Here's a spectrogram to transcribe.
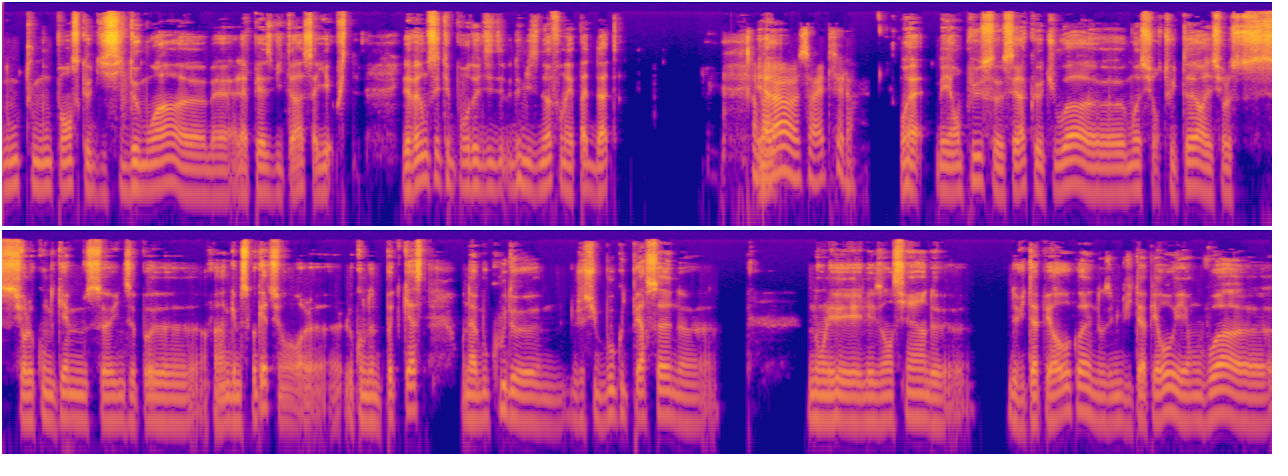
Donc tout le monde pense que d'ici deux mois, bah, la PS Vita, ça y est, il avait annoncé que c'était pour 2019, on n'avait pas de date. Ah bah là, ça va être fait là. Ouais, mais en plus, c'est là que tu vois, euh, moi sur Twitter et sur le, sur le compte Games in the enfin Games Pocket, sur le, compte de notre podcast, on a beaucoup de. Je suis beaucoup de personnes, euh, dont les, les anciens de, de Vita quoi, nos amis de Vita et on voit euh,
